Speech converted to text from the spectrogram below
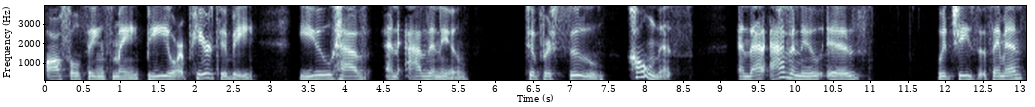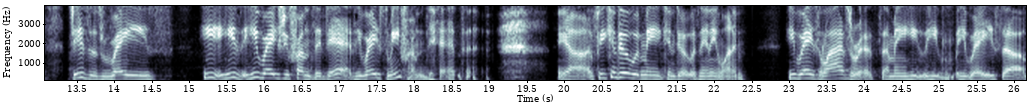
awful things may be or appear to be, you have an avenue to pursue wholeness. And that avenue is with Jesus. Amen. Jesus raised, he, he's, he raised you from the dead. He raised me from dead. yeah. If he can do it with me, he can do it with anyone. He raised Lazarus. I mean, he he he raised uh,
